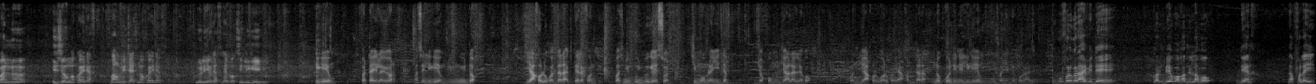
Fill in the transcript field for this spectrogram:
ban euh, ISO nga koy def ban vitesse nga koy def loolu yëpp dafa koy bokk si liggéey bi liggéeyam ba tey la yor parce que liggéeyam li muy dox yàqalu ko dara ak téléphone bi parce que ñun bu ñu bëggee sotti ci moom la ñuy dem jox ko mu jàllale ko kon yàqul waru ko yàqal dara na continuer liggéeyam ñu bañ a découragé. bu photographe bi dee kon bii boo xam ne labo dee na ndax fa lay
